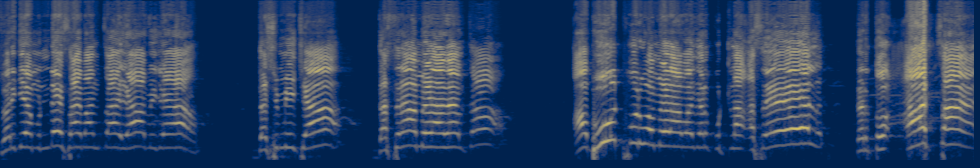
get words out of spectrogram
स्वर्गीय मुंडे साहेबांचा या विजया दशमीच्या दसरा मेळाव्याचा अभूतपूर्व मेळावा जर कुठला असेल तर तो आजचा आहे.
